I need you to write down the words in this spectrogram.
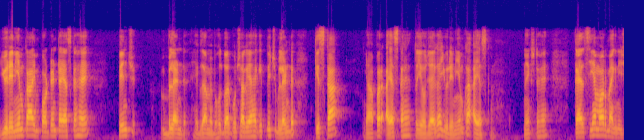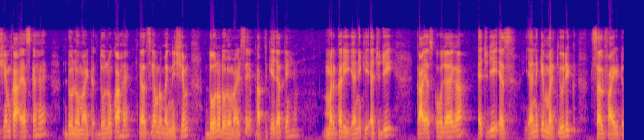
यूरेनियम का इंपॉर्टेंट अयस्क है, पिंच ब्लेंड। एग्ज़ाम में बहुत बार पूछा गया है कि पिच ब्लेंड किसका यहाँ पर अयस्क है तो ये हो जाएगा यूरेनियम का अयस्क। नेक्स्ट है, कैल्शियम और मैग्नीशियम का अयस्क है, डोलोमाइट दोनों का है। कैल्शियम और मैग्नीशियम दोनों डोलोमाइट से प्राप्त किए जाते हैं। मरकरी यानी कि एच जी का अयस्क हो जाएगा। एच जी एस यानी कि मर्क्यूरिक सल्फाइड।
